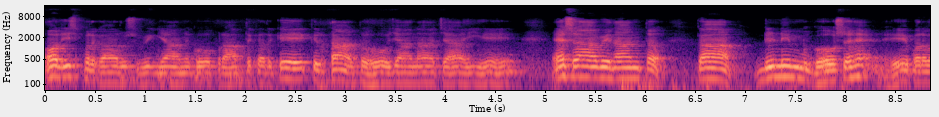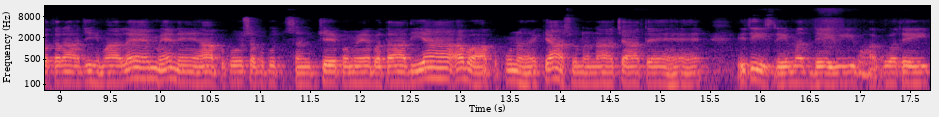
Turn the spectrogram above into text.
और इस प्रकार उस विज्ञान को प्राप्त करके कृतार्थ हो जाना चाहिए। ऐसा वेदांत का डिंडिम घोष है। हे पर्वतराज हिमालय, मैंने आपको सब कुछ संक्षेप में बता दिया। अब आप पुनः क्या सुनना चाहते हैं? इति श्रीमद्देवी भागवते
